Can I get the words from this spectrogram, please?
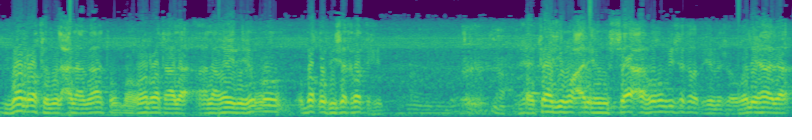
القيامة؟ ورتهم العلامات وورت على على غيرهم وبقوا في سكرتهم تهجم عليهم الساعة وهم في سكرتهم ولهذا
